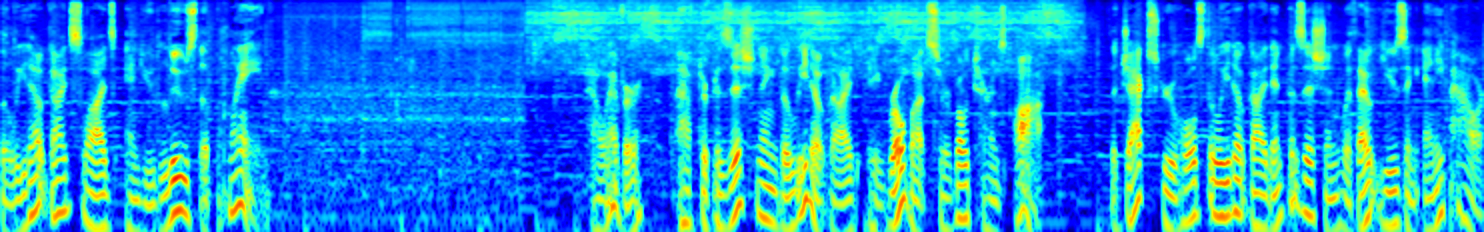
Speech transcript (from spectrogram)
the lead out guide slides and you lose the plane. However, after positioning the lead out guide, a robot servo turns off. The jack screw holds the lead out guide in position without using any power.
